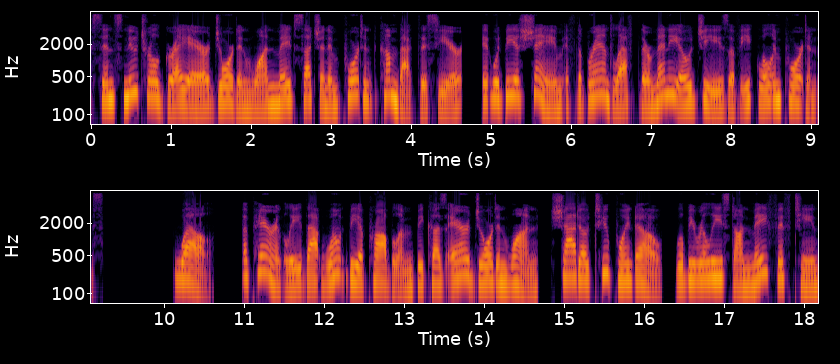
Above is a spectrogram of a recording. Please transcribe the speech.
Since neutral gray Air Jordan 1 made such an important comeback this year, it would be a shame if the brand left their many OGs of equal importance. Well, Apparently that won't be a problem because Air Jordan 1, Shadow 2.0, will be released on May 15,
